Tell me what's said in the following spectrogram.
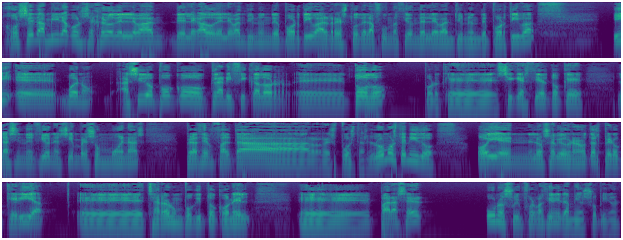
José Damila, consejero del Levan- delegado del Levante Unión Deportiva, al resto de la fundación del Levante Unión Deportiva. Y eh, bueno, ha sido poco clarificador eh, todo, porque sí que es cierto que las intenciones siempre son buenas, pero hacen falta respuestas. Lo hemos tenido hoy en Los Sabios Granotas, pero quería eh, charlar un poquito con él para ser uno su información y también su opinión.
